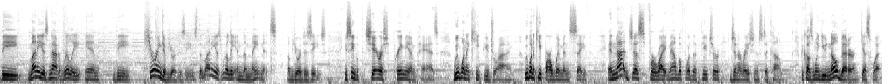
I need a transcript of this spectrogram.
the money is not really in the curing of your disease. The money is really in the maintenance of your disease. You see, with Cherish premium pads, we want to keep you dry. We want to keep our women safe. And not just for right now, but for the future generations to come. Because when you know better, guess what?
